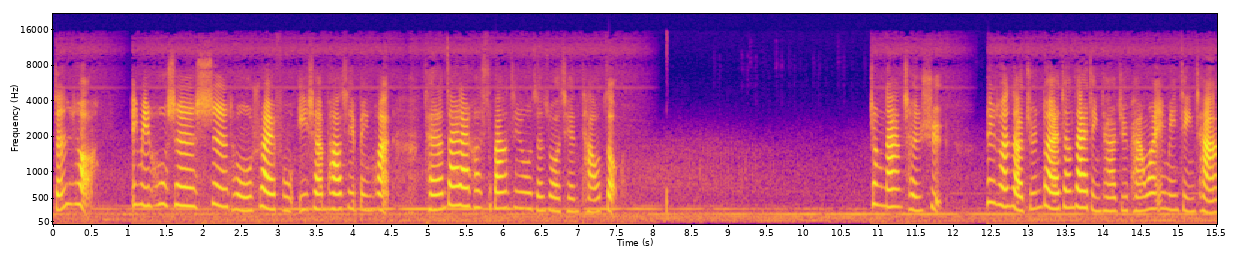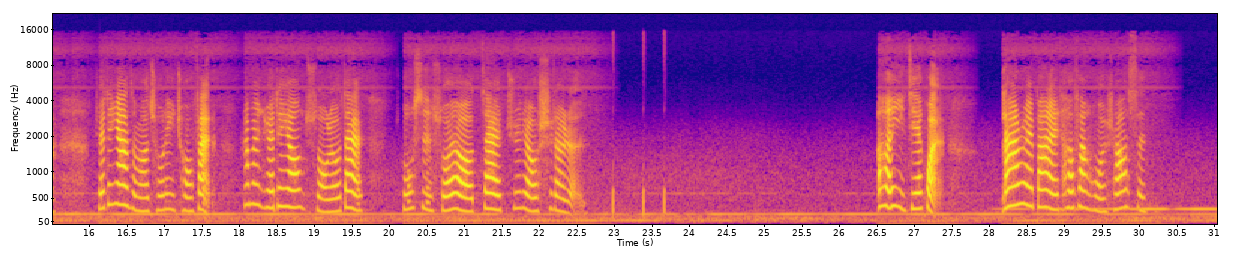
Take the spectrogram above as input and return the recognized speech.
诊所，一名护士试图说服医生抛弃病患，才能在赖克斯邦进入诊所前逃走。正当程序，幸存者军队正在警察局盘问一名警察。决定要怎么处理囚犯？他们决定用手榴弹处死所有在拘留室的人。恶意接管，拉瑞巴雷特放火烧死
